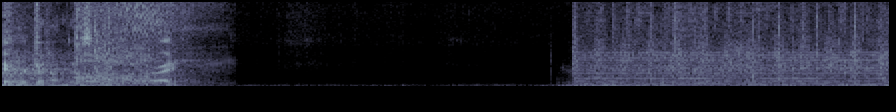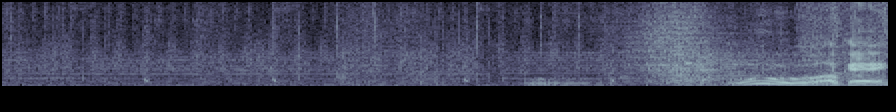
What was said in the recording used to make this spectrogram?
Think we're good on this one. Alright. Ooh. Got, ooh, okay.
